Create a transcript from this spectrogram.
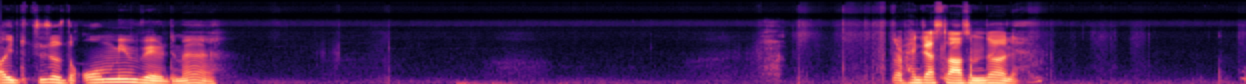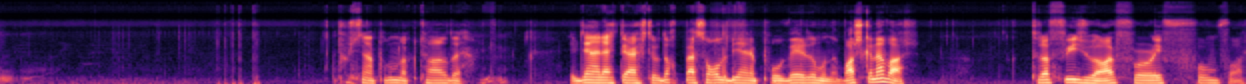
Ay düzüzdə 10 min verdim hə. Penceresi lazımdı öyle. Puşsan pulum da kurtardı. E, bir renkte açtırdık. Bes oldu bir tane pul verdim ona. Başka ne var? Trafik var. Freefum var.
